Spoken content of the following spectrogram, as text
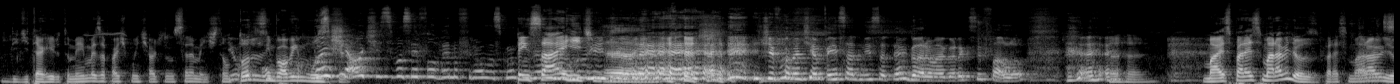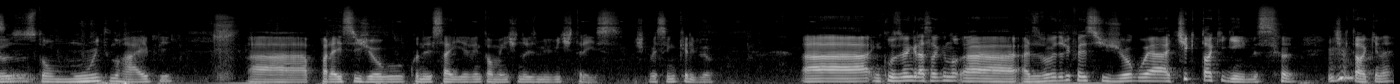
de Guitar Hero também, mas a parte Punch Out não necessariamente. Então E o- todas o- envolvem o música. Punch Out, se você for ver no final das contas. Pensar é, é rítmico, né? tipo, eu não tinha pensado nisso até agora, mas agora que você falou. Aham. Mas parece maravilhoso, parece maravilhoso. Estou muito no hype ah, para esse jogo quando ele sair eventualmente em 2023. Acho que vai ser incrível. Ah, inclusive é engraçado que a, a desenvolvedora que fez esse jogo é a TikTok Games. TikTok, né?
